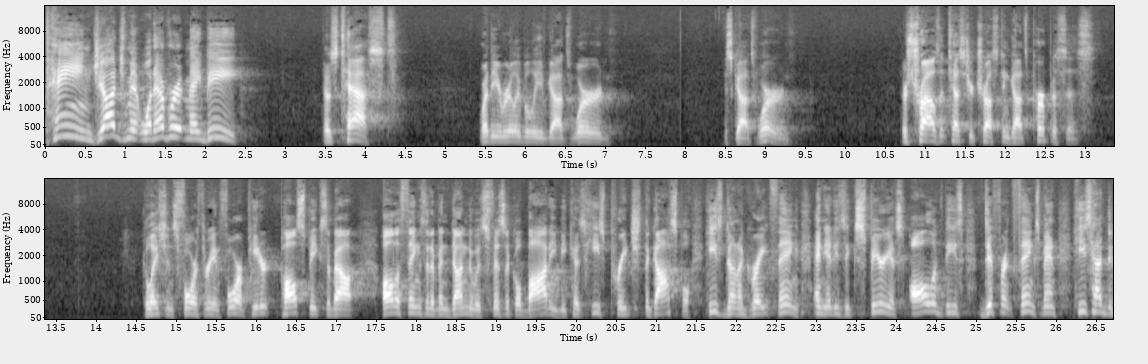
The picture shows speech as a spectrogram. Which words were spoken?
pain, judgment, whatever it may be. Those tests whether you really believe God's word is God's word. There's trials that test your trust in God's purposes. Galatians 4 3 and 4, Peter, Paul speaks about all the things that have been done to his physical body because he's preached the gospel. He's done a great thing, and yet he's experienced all of these different things. Man, he's had to,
